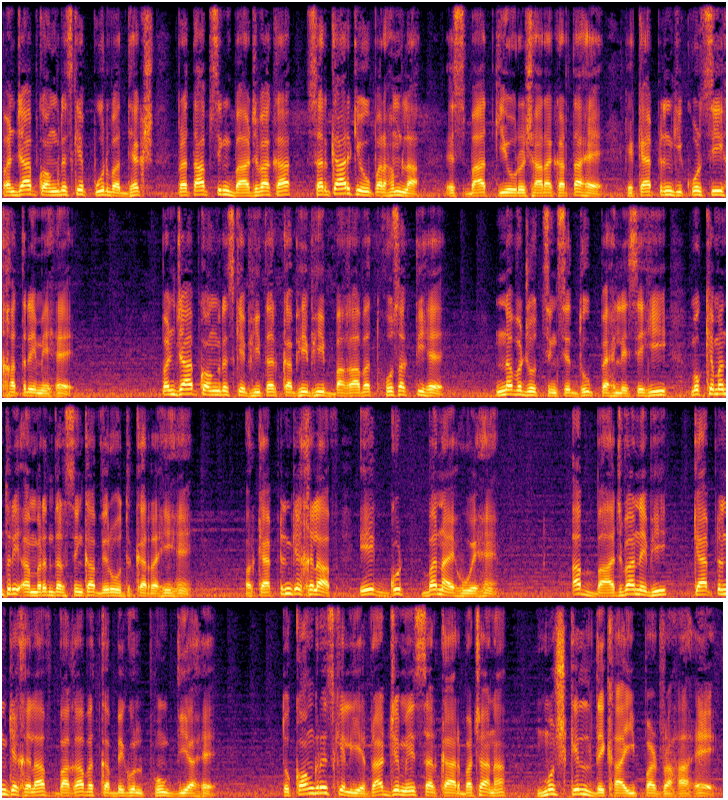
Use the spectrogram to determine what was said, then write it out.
पंजाब कांग्रेस के पूर्व अध्यक्ष प्रताप सिंह बाजवा का सरकार के ऊपर हमला इस बात की ओर इशारा करता है कि कैप्टन की कुर्सी खतरे में है। पंजाब कांग्रेस के भीतर कभी भी बगावत हो सकती है। नवजोत सिंह सिद्धू पहले से ही मुख्यमंत्री अमरिंदर सिंह का विरोध कर रहे हैं और कैप्टन के खिलाफ एक गुट बनाए हुए हैं। अब बाजवा ने भी कैप्टन के खिलाफ बगावत का बिगुल फूंक दिया है। तो कांग्रेस के लिए राज्य में सरकार बचाना मुश्किल दिखाई पड़ रहा है।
